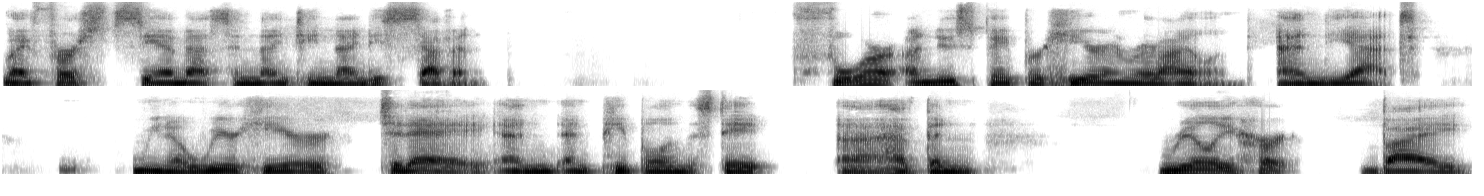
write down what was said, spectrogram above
my first cms in 1997 for a newspaper here in Rhode Island. And yet, you know, we're here today and, and people in the state uh, have been really hurt by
